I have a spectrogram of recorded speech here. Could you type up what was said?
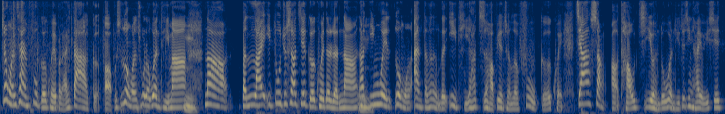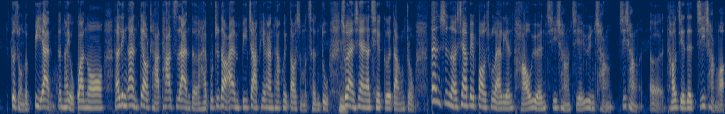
郑文灿傅格奎本来是大阿哥哦，不是论文。出了问题吗？嗯、那本来一度就是要接阁魁的人呐、啊，那因为论文案等等的议题，他只好变成了副阁魁，加上啊陶基有很多问题，最近还有一些。各种的弊案跟他有关哦，那另案调查他自案的还不知道案 B 诈骗案他会到什么程度。虽然现在在切割当中，但是呢，现在被爆出来，连桃园机场捷运场机场呃桃捷的机场哦，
